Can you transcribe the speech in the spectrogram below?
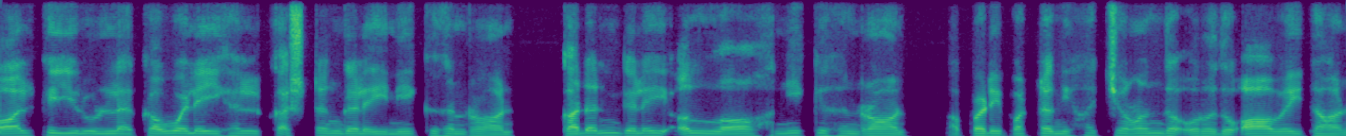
வாழ்க்கையில் உள்ள கவலைகள் கஷ்டங்களை நீக்குகின்றான். கடன்களை அல்லாஹ் நீக்குகின்றான். அப்படிப்பட்ட மிகச்சிறந்த ஒரு துஆவை தான்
